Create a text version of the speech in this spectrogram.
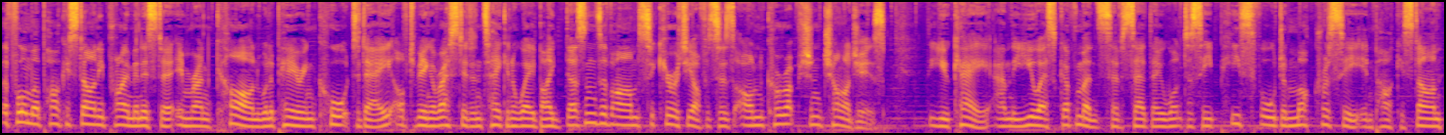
The former Pakistani Prime Minister Imran Khan will appear in court today after being arrested and taken away by dozens of armed security officers on corruption charges. The UK and the US governments have said they want to see peaceful democracy in Pakistan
